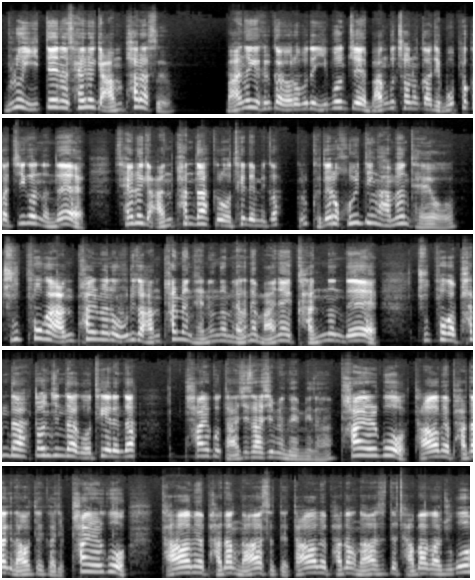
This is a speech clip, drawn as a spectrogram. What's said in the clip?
물론 이때는 세력이 안 팔았어요. 만약에 그러니까 여러분들 이번 주에 19,000원까지 목표가 찍었는데 세력이 안 판다? 그럼 어떻게 됩니까? 그럼 그대로 홀딩하면 돼요. 주포가 안 팔면은 우리도 안 팔면 되는 겁니다. 근데 만약에 갔는데 주포가 판다, 던진다, 그 어떻게 된다? 팔고 다시 사시면 됩니다. 팔고 다음에 바닥이 나올 때까지 팔고 다음에 바닥 나왔을 때 다음에 바닥 나왔을 때 잡아가지고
